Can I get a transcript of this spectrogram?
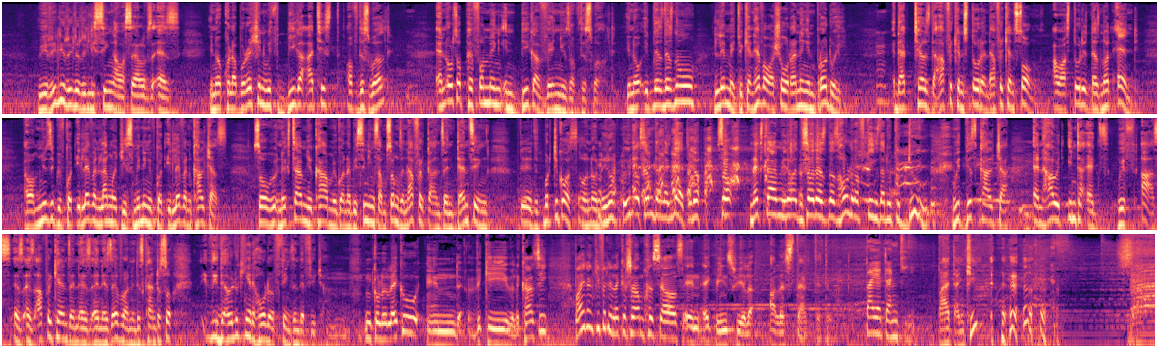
we really, really, really seeing ourselves as you know collaboration with bigger artists of this world, and also performing in bigger venues of this world. You know, it, there's, there's no limit. We can have our show running in Broadway mm. that tells the African story and the African song. Our story does not end. Our music, we've got 11 languages, meaning we've got 11 cultures. So next time you come, we're going to be singing some songs in Afrikaans and dancing Portuguese on, on you, know, you know, something like that. You know, so next time, you know, so there's there's a whole lot of things that we could do with this culture and how it interacts with us as, as Africans and as and as everyone in this country. So they are looking at a whole lot of things in the future. Mm. Nkhululeko en Vicky Vilakazi, baie dankie vir die lekker saamgesels en ek wens vir julle alle sterkte toe. Baie dankie. Baie dankie.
